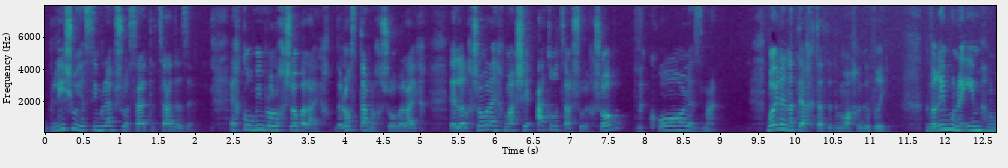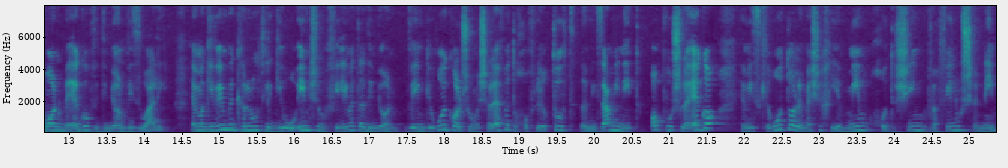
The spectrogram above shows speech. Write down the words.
בלי שהוא ישים לב שהוא עשה את הצעד הזה? איך גורמים לו לחשוב עלייך, ולא סתם לחשוב עלייך, אלא לחשוב עלייך מה שאת רוצה שהוא יחשוב, וכל הזמן. בואי ננתח קצת את המוח הגברי. גברים מונעים המון מאגו ודמיון ויזואלי. הם מגיבים בקלות לגירויים שמפעילים את הדמיון, ואם גירוי כלשהו משלב בתוכו פלירטוט, רמיזה מינית או פוש לאגו, הם יזכרו אותו למשך ימים, חודשים ואפילו שנים.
